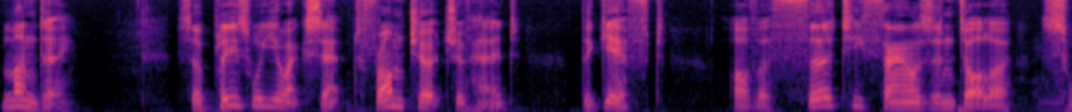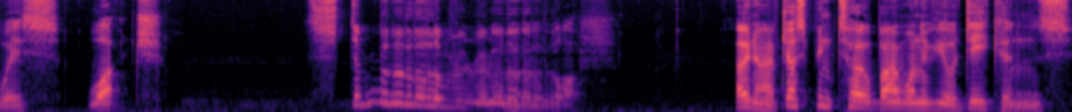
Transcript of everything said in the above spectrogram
Monday. So please will you accept from Church Ahead the gift of a $30,000 Swiss watch. Oh no, I've just been told by one of your deacons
